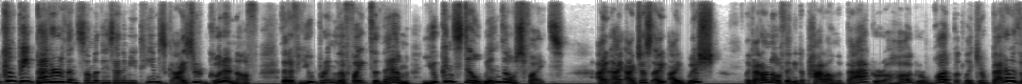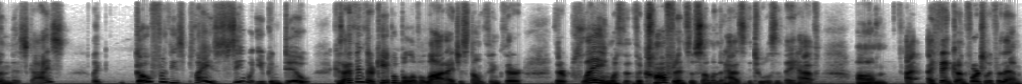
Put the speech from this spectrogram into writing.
can be better than some of these enemy teams, guys. You're good enough that if you bring the fight to them, you can still win those fights. I, I, I just, I, I wish like I don't know if they need a pat on the back or a hug or what, but like you're better than this, guys. Like go for these plays, see what you can do because I think they're capable of a lot. I just don't think they're they're playing with the, the confidence of someone that has the tools that they have. Um, I, I think, unfortunately for them,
